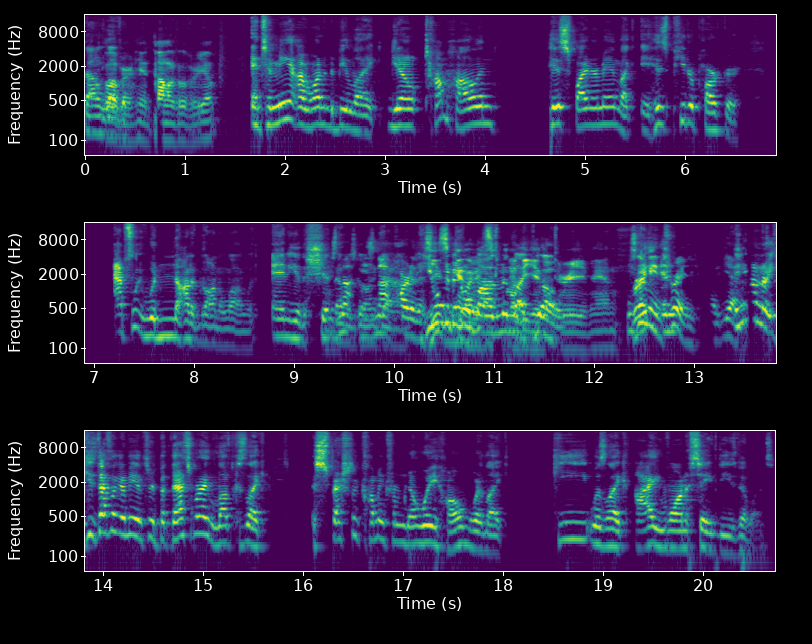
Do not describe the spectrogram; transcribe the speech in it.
Donald Glover, Glover. yeah, Donald Glover, yep. And to me, I wanted to be like, you know, Tom Holland, his Spider Man, like his Peter Parker, absolutely would not have gone along with any of the shit He's that not- was going he's not down. part of this. He would He's have been gonna with be- Miles and been gonna like, be in yo, three, man. He's Right, gonna be in three. But yeah, and you don't he's definitely gonna be in three. But that's what I love because, like, especially coming from No Way Home, where like he was like, I want to save these villains.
